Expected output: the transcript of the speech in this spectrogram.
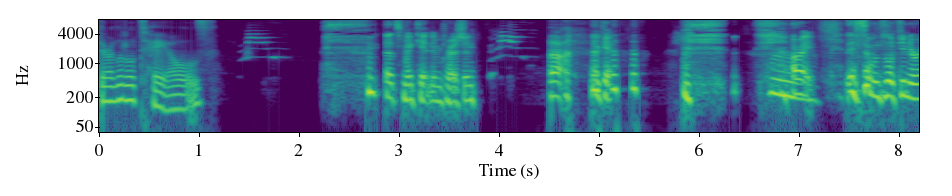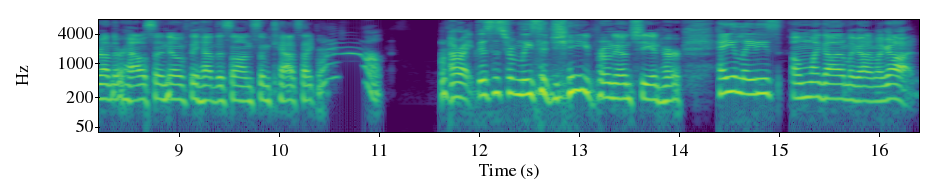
Their little tails. That's my kitten impression. Uh, Okay. All right. If Someone's looking around their house. I know if they have this on, some cat's like. All right. This is from Lisa G, pronouns she and her. Hey, ladies. Oh my God. Oh my God. Oh my God.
